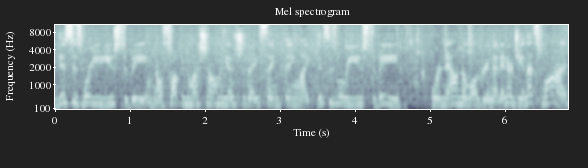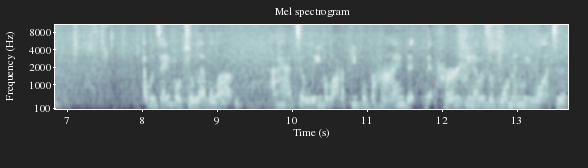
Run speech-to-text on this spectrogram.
This is where you used to be." I was talking to my shaman yesterday, same thing. Like, this is where we used to be. We're now no longer in that energy, and that's why I was able to level up. I had to leave a lot of people behind that, that hurt. You know, as a woman, we want to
